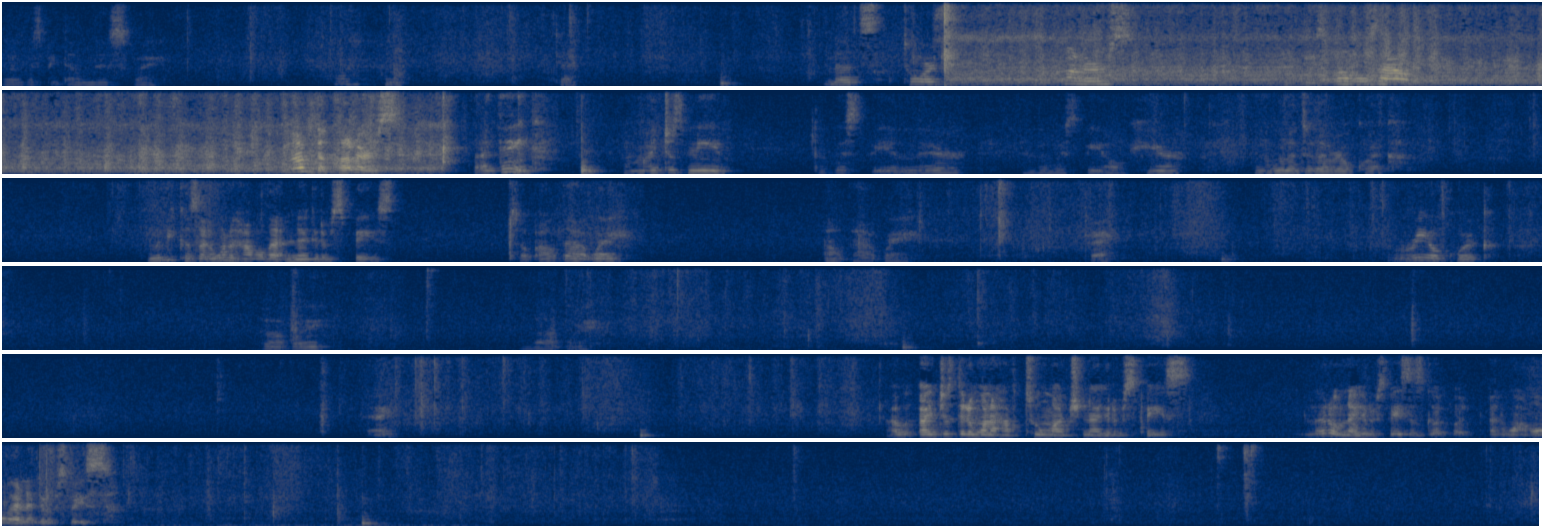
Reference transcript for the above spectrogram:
will this be done this way? No. Okay. Let's torch the colors, get these bubbles out. Love the colors, but I think I might just need the wispy in there and the wispy out here. And I'm gonna do that real quick. Because I don't want to have all that negative space. So out that way, out that way. Okay. Real quick. That way, that way. I just didn't want to have too much negative space. A little negative space is good, but I don't want all that negative space.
